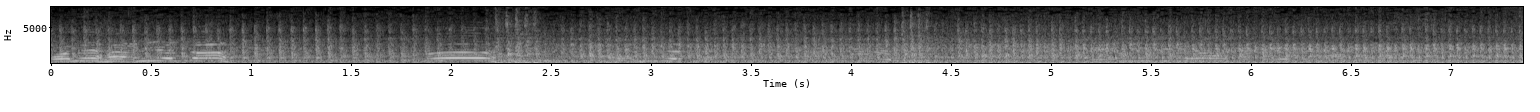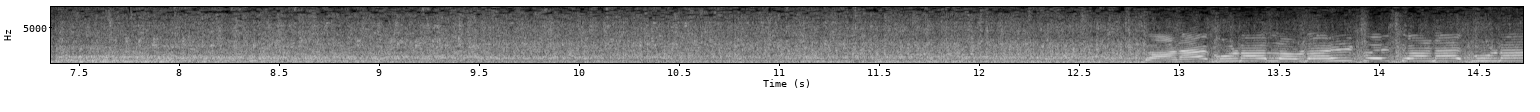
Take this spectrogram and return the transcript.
ਉਹਨੇ ਹੈ ਨਹੀਂ ਅੱਡਾ। ਗਾਣਾ ਗੁਣਾ ਲਾਉਣਾ ਸੀ ਕੋਈ ਗਾਣਾ ਗੁਣਾ?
